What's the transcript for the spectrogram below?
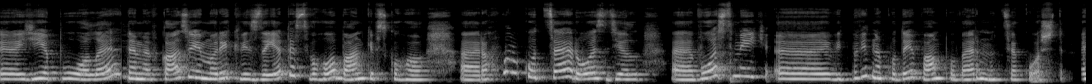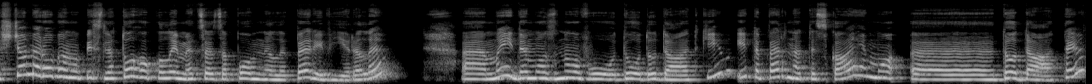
е, є поле, де ми вказуємо реквізити свого банківського е, рахунку. Це розділ 8, відповідно, куди вам повернуться кошти. Що ми робимо після того, коли ми це заповнили, перевірили? Е, Ми йдемо знову до додатків і тепер натискаємо е, Додати.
